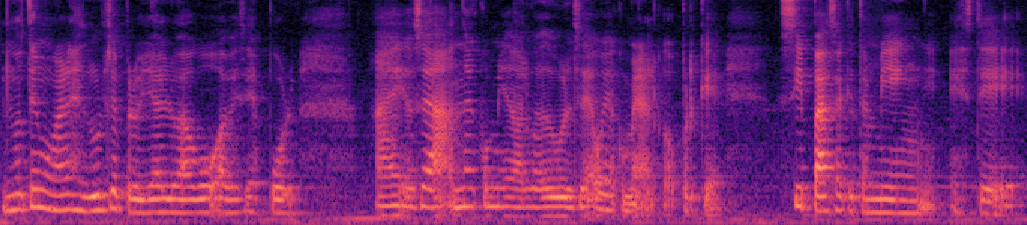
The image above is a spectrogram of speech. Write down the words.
no tengo ganas de dulce, pero ya lo hago a veces por, ay, o sea, no he comido algo dulce, voy a comer algo, porque sí pasa que también, este,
